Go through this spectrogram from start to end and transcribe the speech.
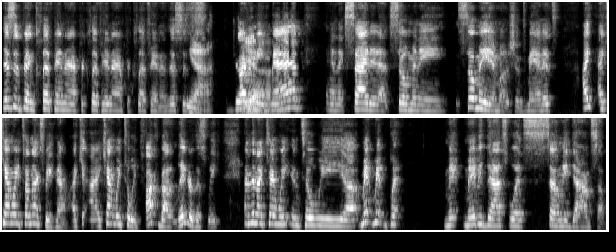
This has been cliffhanger after cliffhanger after cliffhanger. This is yeah. driving Yeah. me mad and excited at so many so many emotions, man. It's I, I can't wait till next week now. I can't I can't wait till we talk about it later this week, and then I can't wait until we. Uh, may, may, but may, maybe that's what's selling me down some,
